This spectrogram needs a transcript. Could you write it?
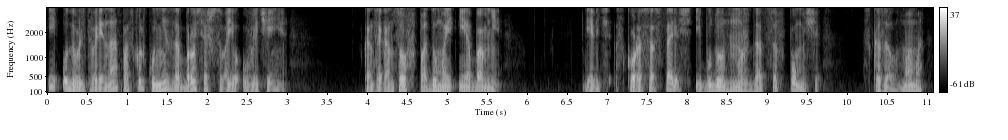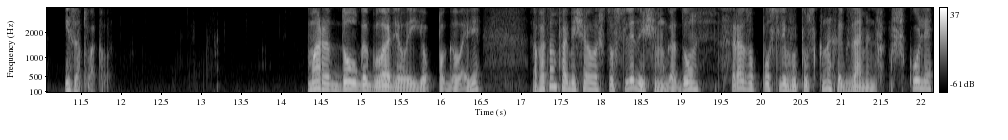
и удовлетворена, поскольку не забросишь свое увлечение. В конце концов, подумай и обо мне. Я ведь скоро состарюсь и буду нуждаться в помощи, сказала мама и заплакала. Мара долго гладила ее по голове, а потом пообещала, что в следующем году, сразу после выпускных экзаменов в школе,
